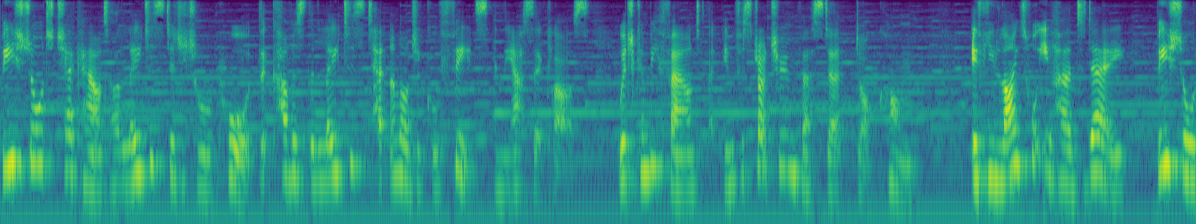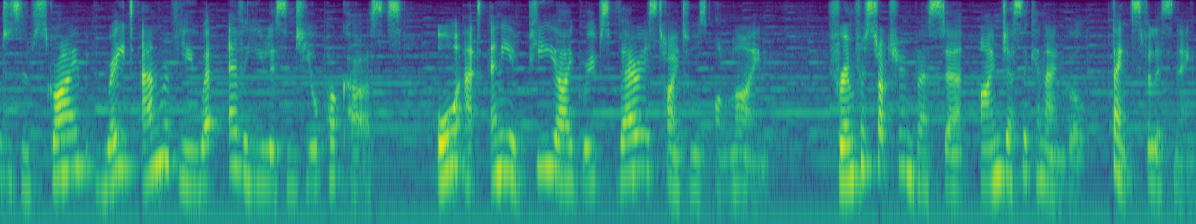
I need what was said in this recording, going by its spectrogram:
be sure to check out our latest digital report that covers the latest technological feats in the asset class, which can be found at infrastructureinvestor.com. If you liked what you heard today, be sure to subscribe, rate, and review wherever you listen to your podcasts or at any of PEI Group's various titles online. For Infrastructure Investor, I'm Jessica Nangle. Thanks for listening.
